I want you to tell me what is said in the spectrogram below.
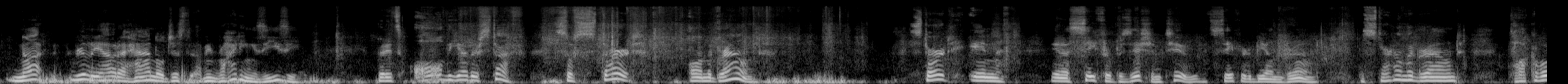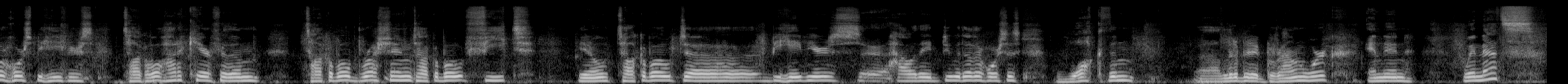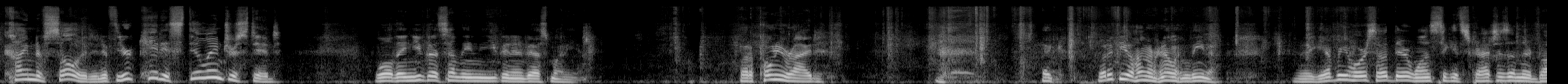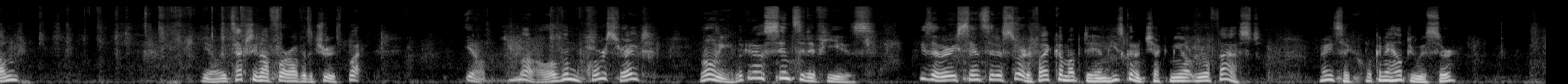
not really how to handle just. I mean, riding is easy, but it's all the other stuff. So start on the ground start in in a safer position too. It's safer to be on the ground. But start on the ground, talk about horse behaviors, talk about how to care for them, talk about brushing, talk about feet, you know, talk about uh, behaviors, uh, how they do with other horses, walk them, uh, a little bit of groundwork, and then when that's kind of solid, and if your kid is still interested, well, then you've got something you can invest money in. But a pony ride, like, what if you hung around with Lena? Like, every horse out there wants to get scratches on their bum. You know, it's actually not far off of the truth, but, you know, not all of them, of course, right? Roni, look at how sensitive he is. He's a very sensitive sort. If I come up to him, he's going to check me out real fast. Right? He's like, what can I help you with, sir?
